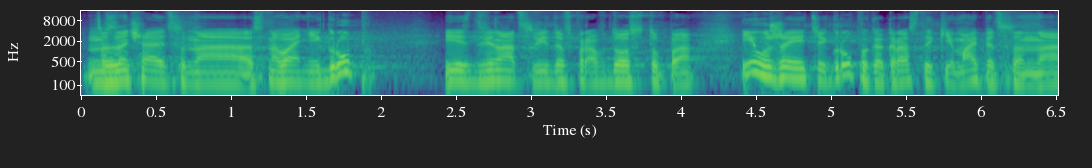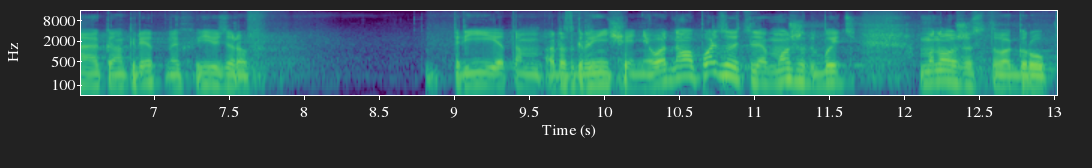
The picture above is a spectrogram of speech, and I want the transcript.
назначаются на основании групп, есть 12 видов прав доступа, и уже эти группы как раз-таки мапятся на конкретных юзеров при этом разграничении. У одного пользователя может быть множество групп.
